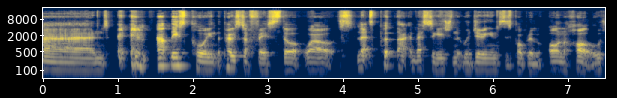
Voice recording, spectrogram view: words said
And at this point, the post office thought, well, let's put that investigation that we're doing into this problem on hold.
